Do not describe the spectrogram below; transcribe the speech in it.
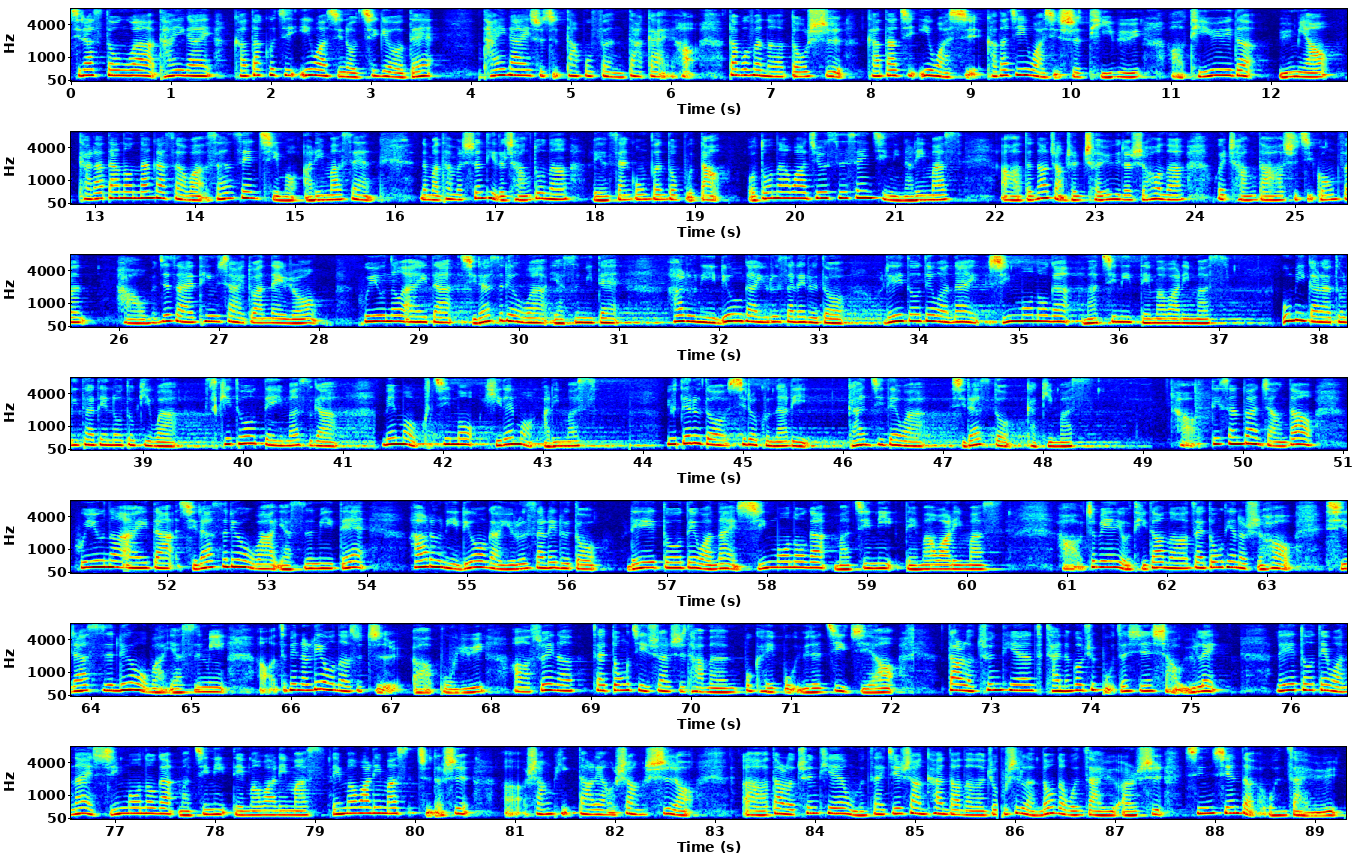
シラスドンは大概カタクチイワシの企業で、大概是指大部分，大概哈，大部分呢都是カタクチイワシ。カタクチイワシ是体鱼啊，体鱼的鱼苗。カラダの長さは三センチもありません。那么它们身体的长度呢，连三公分都不到。大人は十四ンチになります啊。等到长成成鱼的时候呢，会长达十几公分。好，我们接着来听下一段内容。冬の間、シラス漁は休みで、春に漁が許されると、冷凍ではない新物が町に出回ります。海から取り立ての時は透き通っていますが、目も口もヒレもあります。茹でると白くなり、漢字ではしらすと書きます。好，第三段讲到，冬の間、シラス漁は休みで、春に漁が許されると、冷凍ではない新物がマジに出回ります。好，这边有提到呢，在冬天的时候，シ斯六瓦は休み。好，这边的六呢是指啊捕鱼啊，所以呢，在冬季算是他们不可以捕鱼的季节哦。到了春天才能够去捕这些小鱼类。雷多德瓦奈新モノガマジニデマワリマス。诶，マワリマス指的是呃商品大量上市哦。呃，到了春天，我们在街上看到的呢，就不是冷冻的文仔鱼，而是新鲜的文仔鱼。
